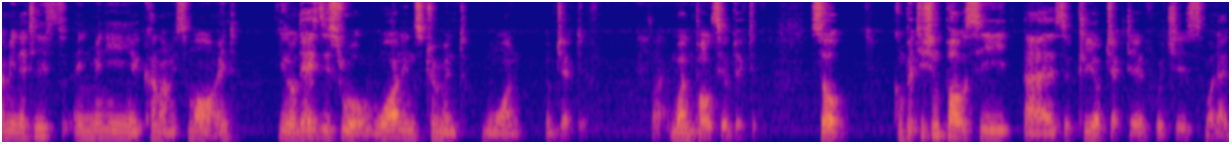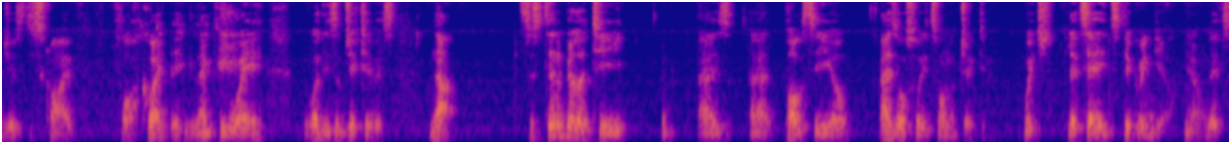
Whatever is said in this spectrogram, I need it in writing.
I mean, at least in many economists' mind, you know, there's this rule: one instrument, one objective, right? one policy objective. So, competition policy has a clear objective, which is what I just described for quite a lengthy way. What this objective is now, sustainability as a policy or has also its own objective, which let's say it's the Green Deal. You know, let's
